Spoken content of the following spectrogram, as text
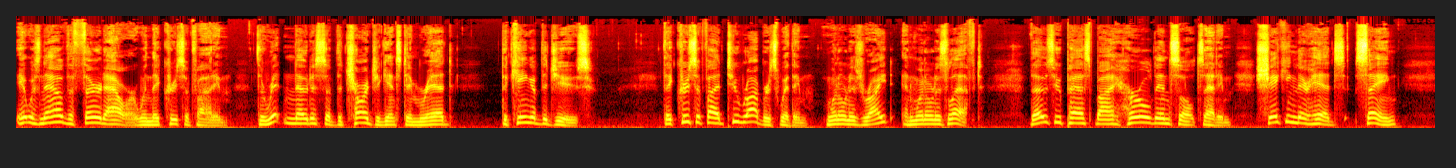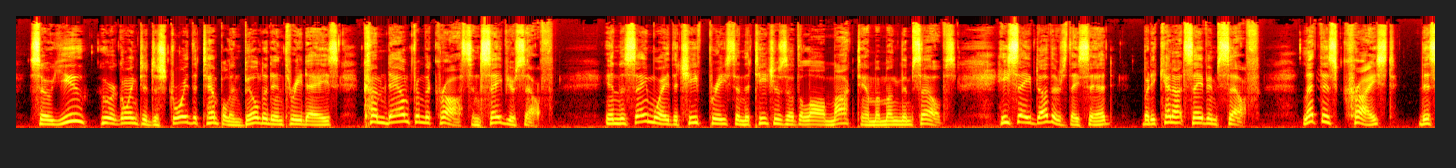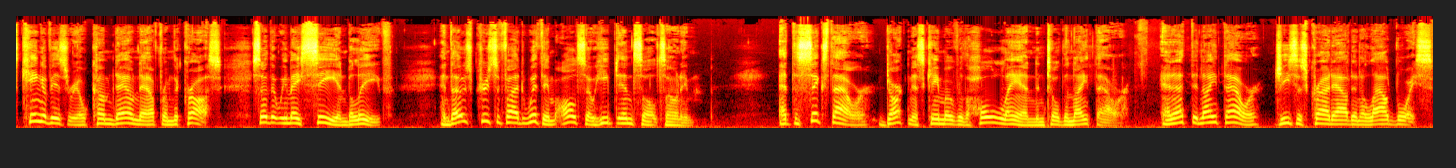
It was now the third hour when they crucified him. The written notice of the charge against him read, The King of the Jews. They crucified two robbers with him, one on his right and one on his left. Those who passed by hurled insults at him, shaking their heads, saying, So you, who are going to destroy the temple and build it in three days, come down from the cross and save yourself. In the same way, the chief priests and the teachers of the law mocked him among themselves. He saved others, they said, but he cannot save himself. Let this Christ, this King of Israel, come down now from the cross, so that we may see and believe. And those crucified with him also heaped insults on him. At the sixth hour, darkness came over the whole land until the ninth hour. And at the ninth hour, Jesus cried out in a loud voice,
